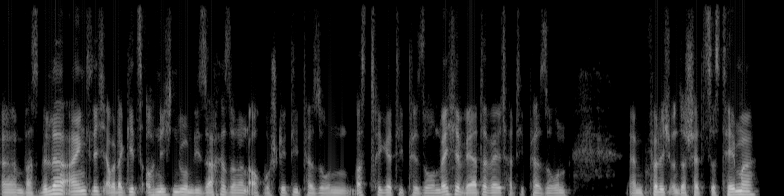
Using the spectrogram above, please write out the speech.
ähm, was will er eigentlich. Aber da geht es auch nicht nur um die Sache, sondern auch, wo steht die Person, was triggert die Person, welche Wertewelt hat die Person. Ähm, völlig unterschätztes Thema.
